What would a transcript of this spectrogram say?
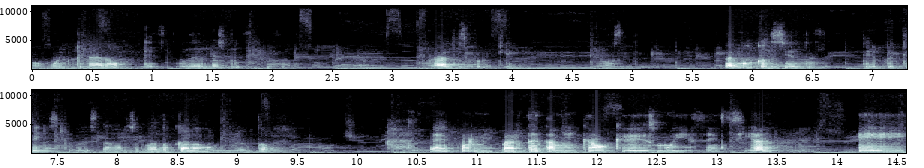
o muy claro esto de los principios morales porque tenemos que estar muy conscientes de que pequeños que están observando cada movimiento Eh, por mi parte también creo que es muy esencial eh,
